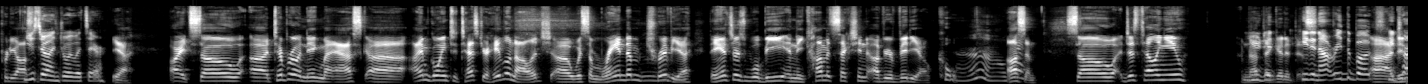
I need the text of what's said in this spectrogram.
pretty awesome. You still enjoy what's there. Yeah. All right, so uh, Temporal Enigma asks, uh, I'm going to test your Halo knowledge uh, with some random trivia. The answers will be in the comment section of your video. Cool. Oh, okay. Awesome. So, just telling you, I'm not You that did- good at this. He did not read the books. Uh, I did tried.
